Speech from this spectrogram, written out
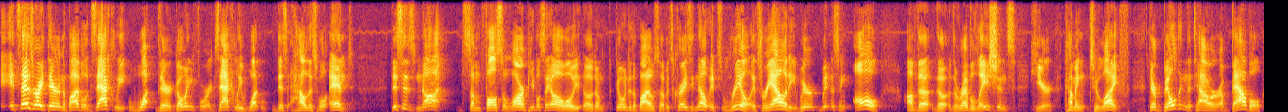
It says right there in the Bible exactly what they're going for, exactly what this how this will end. This is not some false alarm. People say, "Oh, well, oh, don't go into the Bible stuff. It's crazy." No, it's real. It's reality. We're witnessing all of the the, the revelations here coming to life. They're building the Tower of Babel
